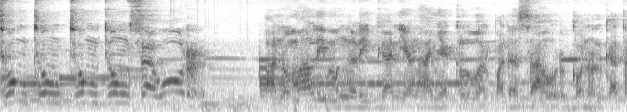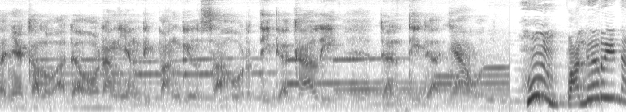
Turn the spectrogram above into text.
tung tung tung tung sahur. Anomali mengerikan yang hanya keluar pada sahur. Konon katanya kalau ada orang yang dipanggil sahur tiga kali dan tidak nyaut, ഹും പലറീന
